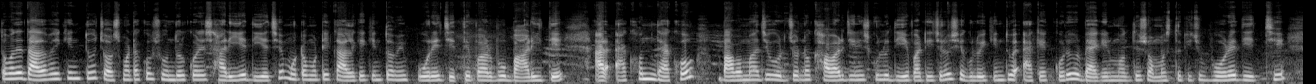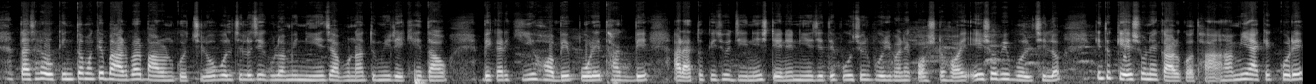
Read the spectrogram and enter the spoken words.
তোমাদের দাদাভাই কিন্তু চশমাটা খুব সুন্দর করে সারিয়ে দিয়েছে। মোটামুটি কালকে কিন্তু আমি পরে যেতে পারব বাড়িতে। আর এখন দেখো, বাবা মা যে ওর জন্য খাওয়ার জিনিসগুলো দিয়ে পাঠিয়েছিল, সেগুলোই কিন্তু এক এক করে ওর ব্যাগের মধ্যে সমস্ত কিছু ভরে দিচ্ছে। তাছাড়া ও কিন্তু আমাকে বারবার বারণ করছিল। ও বলছিল যে, এগুলো আমি নিয়ে যাব না, তুমি রেখে দাও। বেকার কি হবে, পড়ে থাকবে। আর এত কিছু জিনিস টেনে নিয়ে যেতে প্রচুর পরিমাণে কষ্ট হয়। এসবই বলছিল। কিন্তু কে শোনে কার কথা? আমি এক এক করে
